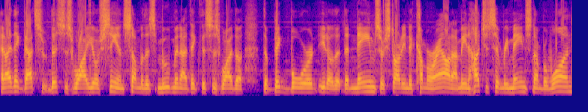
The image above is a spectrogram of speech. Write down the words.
And I think that's this is why you're seeing some of this movement. I think this is why the the big board, you know, the, the names are starting to come around. I mean, Hutchinson remains number one.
